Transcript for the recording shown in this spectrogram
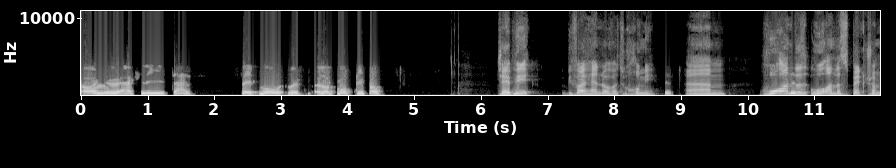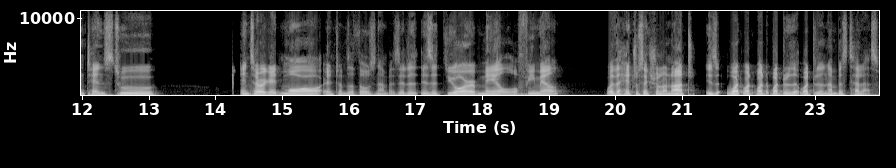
on who actually does sleep more with a lot more people. JP, before I hand over to Khumi, Yes. um, who on the who on the spectrum tends to interrogate more in terms of those numbers? It is, Is it your male or female, whether heterosexual or not? Is what what what what do the what do the numbers tell us?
